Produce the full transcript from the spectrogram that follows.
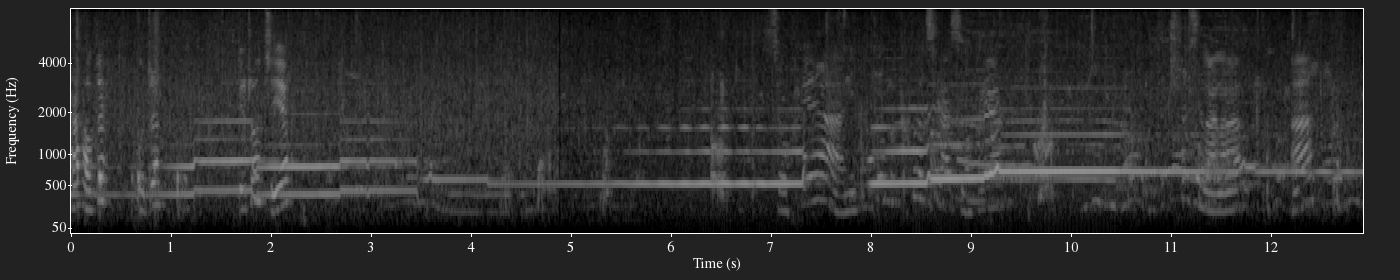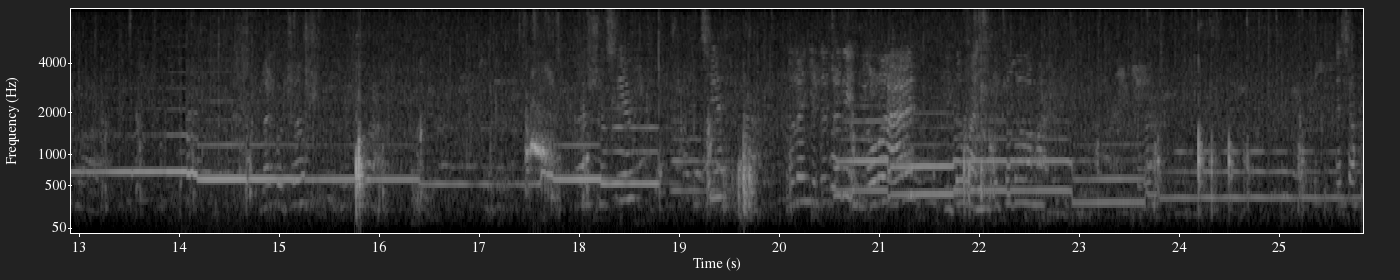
排好队，果汁，别着急。小黑啊，你这么客气啊，小黑？吃起来了啊？来果汁，来十七，十七，来来，你在这里，牛来，你的碗你不知道了吗？来，小黑。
